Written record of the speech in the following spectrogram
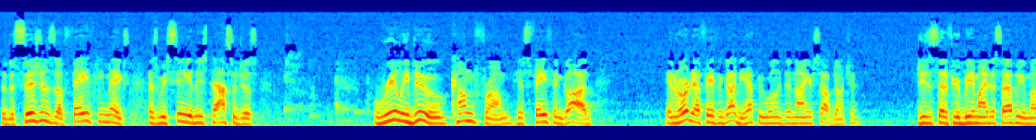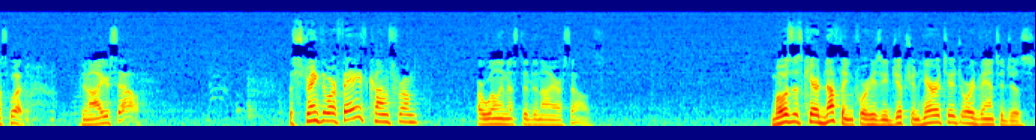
the decisions of faith he makes, as we see in these passages, really do come from his faith in God. And in order to have faith in God, you have to be willing to deny yourself, don't you? Jesus said, if you're being my disciple, you must what? Deny yourself. The strength of our faith comes from our willingness to deny ourselves. Moses cared nothing for his Egyptian heritage or advantages.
